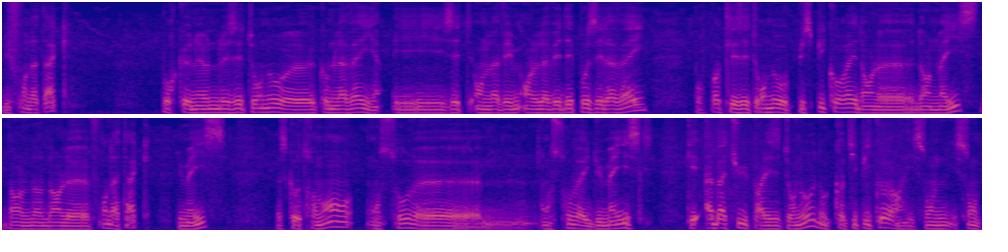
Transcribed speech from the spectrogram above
du front d'attaque pour que les étourneaux, comme la veille, on l'avait déposé la veille, pour pas que les étourneaux puissent picorer dans le, dans le maïs, dans, le front d'attaque du maïs, parce qu'autrement, on, se trouve, euh, on se trouve avec du maïs qui est abattu par les étourneaux. Donc quand ils picorent, ils sont, ils sont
